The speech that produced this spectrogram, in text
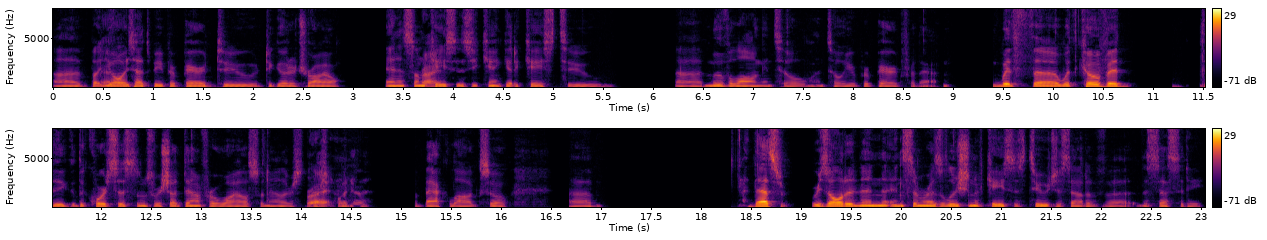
Uh, but yeah. you always have to be prepared to to go to trial, and in some right. cases you can't get a case to uh, move along until until you're prepared for that. With uh, with COVID, the the court systems were shut down for a while, so now there's, right. there's quite a, a, backlog. So um, that's resulted in in some resolution of cases too, just out of uh, necessity.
